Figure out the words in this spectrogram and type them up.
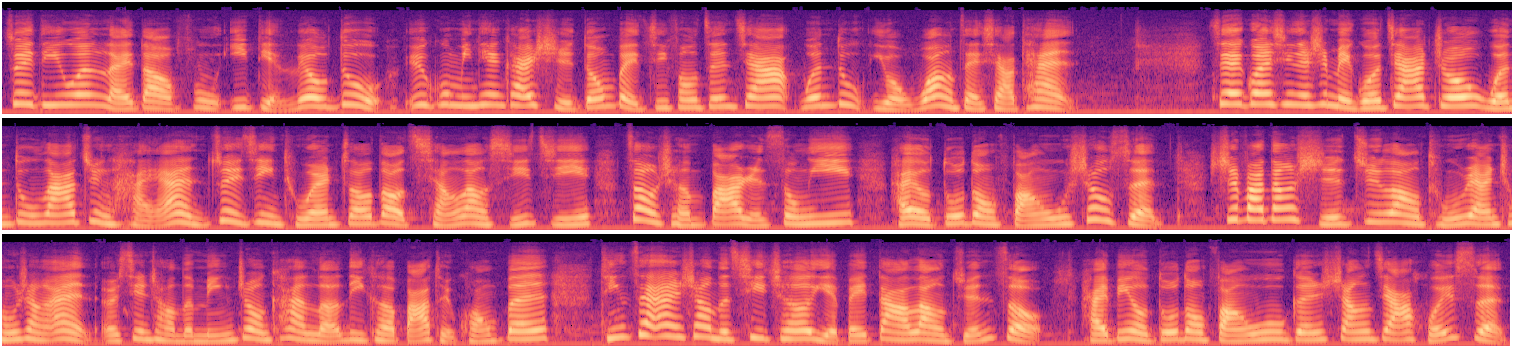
最低温来到负一点六度。预估明天开始东北季风增加，温度有望再下探。在关心的是，美国加州文杜拉郡海岸最近突然遭到强浪袭击，造成八人送医，还有多栋房屋受损。事发当时，巨浪突然冲上岸，而现场的民众看了立刻拔腿狂奔，停在岸上的汽车也被大浪卷走。海边有多栋房屋跟商家毁损。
